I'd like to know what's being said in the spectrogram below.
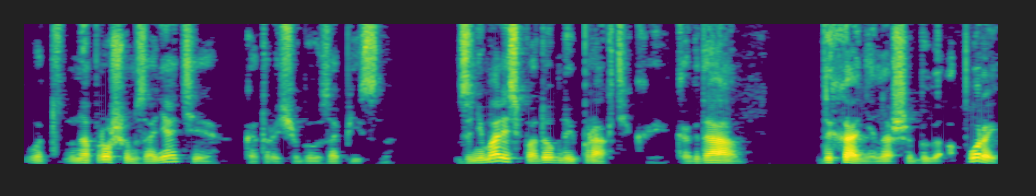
Вот на прошлом занятии, которое еще было записано, занимались подобной практикой, когда дыхание наше было опорой,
